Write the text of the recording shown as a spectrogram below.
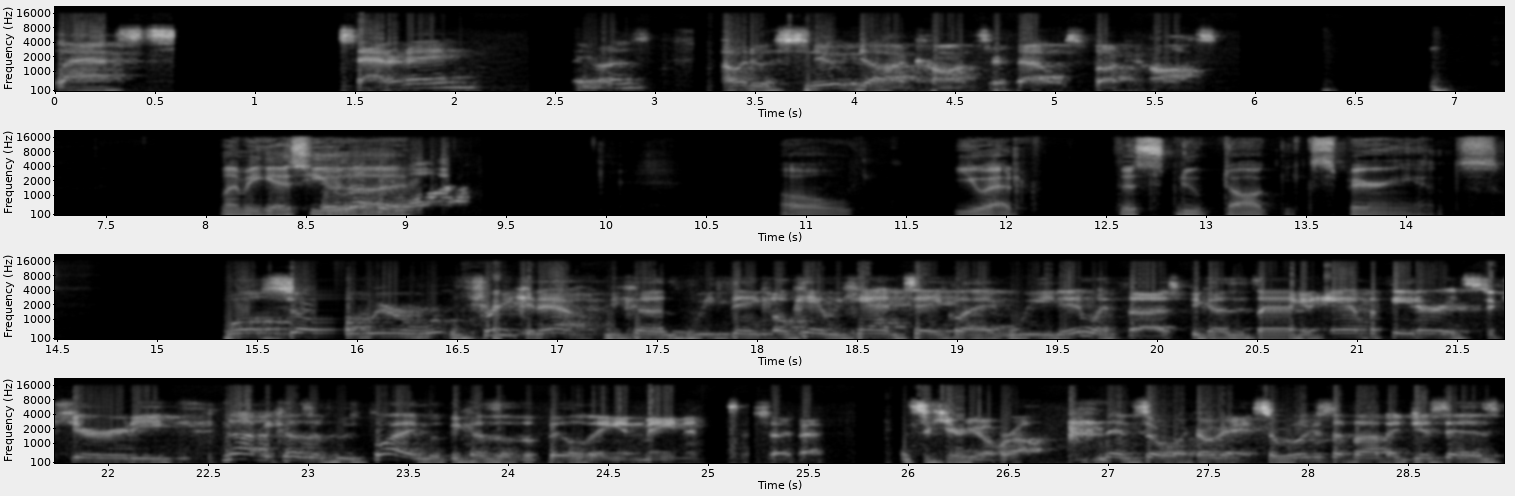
last Saturday. I think it was. I went to a Snoop Dogg concert. That was fucking awesome. Let me guess, you uh, oh, you had the Snoop Dogg experience. Well, so we're freaking out because we think, okay, we can't take like weed in with us because it's like an amphitheater, it's security, not because of who's playing, but because of the building and maintenance and shit like that, and security overall. And so, like, okay, so we're looking stuff up. It just says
